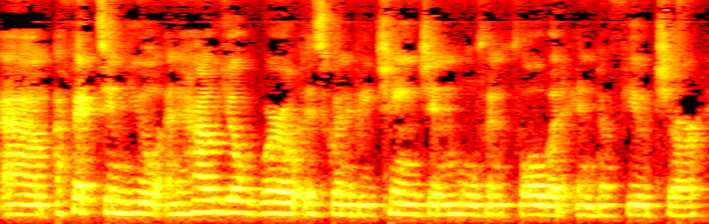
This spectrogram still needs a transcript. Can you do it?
um, affecting you and how your world is going to be changing moving forward in the future.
